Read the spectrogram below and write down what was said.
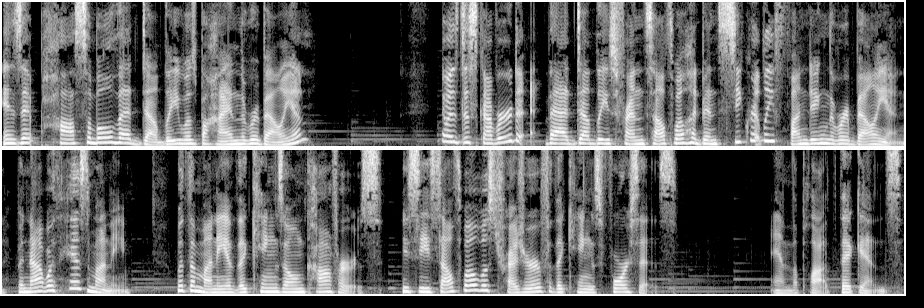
Is it possible that Dudley was behind the rebellion? It was discovered that Dudley's friend Southwell had been secretly funding the rebellion, but not with his money, with the money of the king's own coffers. You see, Southwell was treasurer for the king's forces. And the plot thickens.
